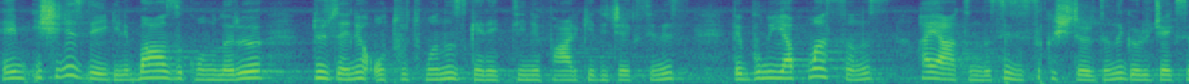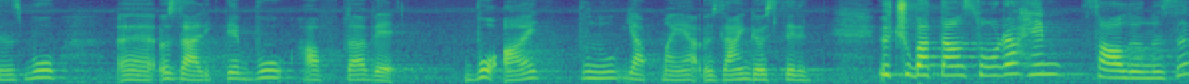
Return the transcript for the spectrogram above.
hem işinizle ilgili bazı konuları düzene oturtmanız gerektiğini fark edeceksiniz ve bunu yapmazsanız hayatında sizi sıkıştırdığını göreceksiniz. Bu e, özellikle bu hafta ve bu ay bunu yapmaya özen gösterin. 3 Şubat'tan sonra hem sağlığınızı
